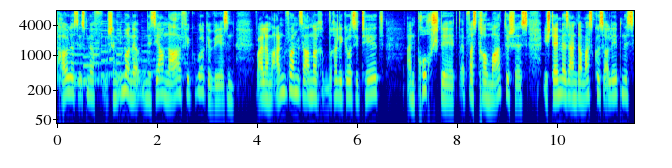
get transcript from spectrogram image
Paulus ist mir schon immer eine, eine sehr nahe Figur gewesen, weil am Anfang seiner Religiosität ein Bruch steht, etwas Traumatisches. Ich stelle mir sein Damaskus-Erlebnis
